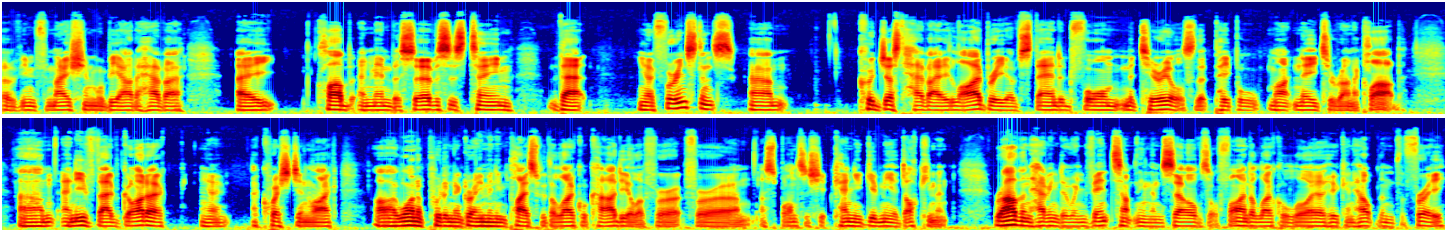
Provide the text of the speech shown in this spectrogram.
of information. We'll be able to have a a club and member services team that, you know, for instance, um, could just have a library of standard form materials that people might need to run a club. Um, and if they've got a you know a question like oh, I want to put an agreement in place with a local car dealer for for um, a sponsorship. Can you give me a document? Rather than having to invent something themselves or find a local lawyer who can help them for free,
